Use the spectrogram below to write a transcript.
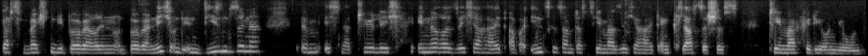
das möchten die Bürgerinnen und Bürger nicht. Und in diesem Sinne ähm, ist natürlich innere Sicherheit, aber insgesamt das Thema Sicherheit ein klassisches Thema für die Union.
